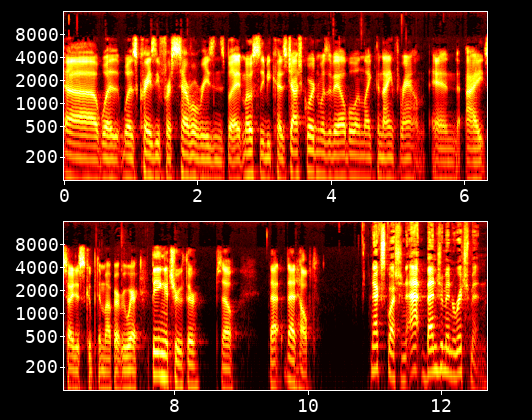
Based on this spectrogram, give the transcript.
uh, was was crazy for several reasons, but mostly because Josh Gordon was available in like the ninth round, and I so I just scooped him up everywhere. Being a truther, so that that helped. Next question at Benjamin Richmond.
